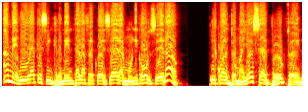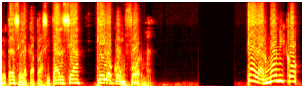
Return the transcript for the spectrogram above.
a medida que se incrementa la frecuencia del armónico considerado. Y cuanto mayor sea el producto de la inductancia y la capacitancia que lo conforman. Cada armónico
